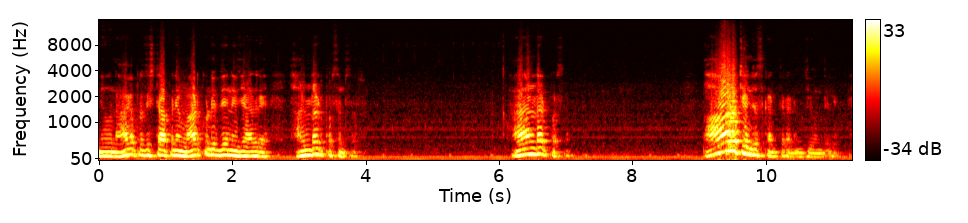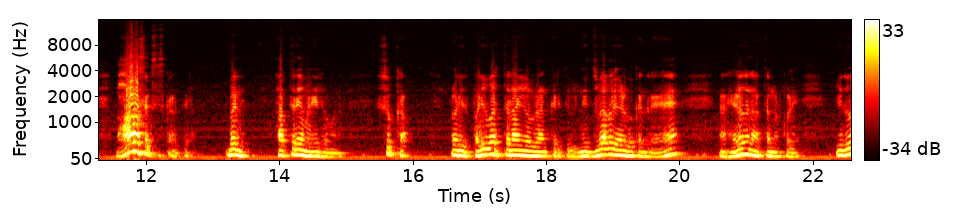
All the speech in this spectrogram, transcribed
ನೀವು ನಾಗ ಪ್ರತಿಷ್ಠಾಪನೆ ಮಾಡ್ಕೊಂಡಿದ್ದೇ ನಿಜ ಆದರೆ hundred percent sir. Hundred percent ಭಾಳ ಚೇಂಜಸ್ ಕಾಣ್ತೀರಾ ನಿಮ್ಮ ಜೀವನದಲ್ಲಿ. ಭಾಳ ಸಕ್ಸಸ್ ಕಾಣ್ತೀರಾ. ಬನ್ನಿ, ಹತ್ತನೇ ಮನೆಯಲ್ಲಿ ಹೋಗೋಣ. ಶುಕ್ರ. ನೋಡಿ, ಇದು ಪರಿವರ್ತನಾ ಯೋಗ ಅಂತ ಕರಿತೀವಿ. ನಿಜವಾಗ್ಲೂ ಹೇಳ್ಬೇಕಂದ್ರೆ, ನಾನು ಹೇಳೋದನ್ನ ಅರ್ಥ ಮಾಡ್ಕೊಳ್ಳಿ. ಇದು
